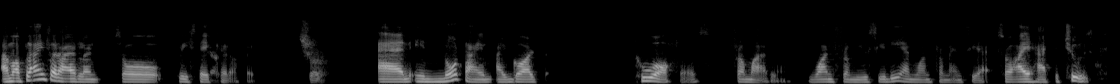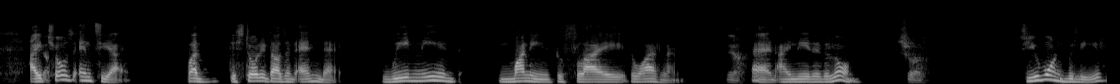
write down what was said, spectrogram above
i'm applying for ireland so please take care of it. Sure. and in no time i got two offers from ireland one from ucd and one from nci so i had to choose i Yeah. chose nci but the story doesn't end there we need money to fly to ireland Yeah. and i needed a loan Sure. so you won't believe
